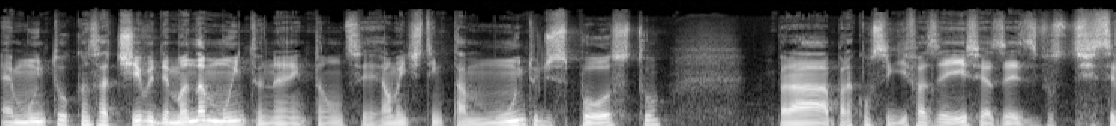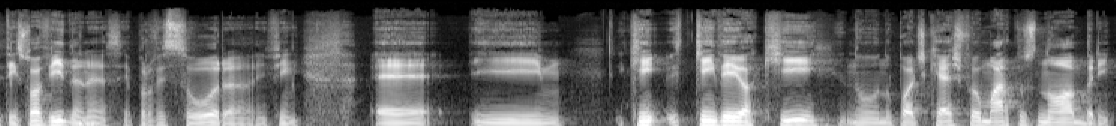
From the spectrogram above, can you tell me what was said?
é muito cansativo e demanda muito, né, então você realmente tem que estar muito disposto para conseguir fazer isso, e às vezes você tem sua vida, né, você é professora, enfim. Eh, e quem quem veio aqui no no podcast foi o Marcos Nobre,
